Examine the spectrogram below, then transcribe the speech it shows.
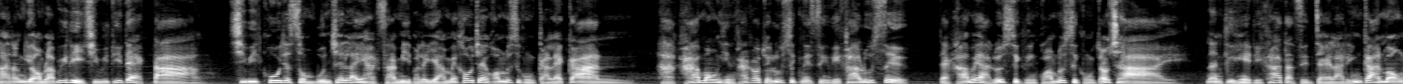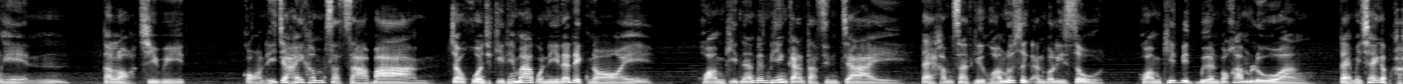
ข้าต้องยอมรับวิถีชีวิตที่แตกต่าง ชีวิตคู่จะสมบูรณ์เช่นไรหากสามีภรรยาไม่เข้าใจความรู้สึกของกันและกัน หากข้ามองเห็นข้าก็จะรู้สึกในสิ่งที่ข้ารู้สึก แต่ข้าไม่อาจรู้สึกถึงความรู้สึกของเจ้าชาย นั่นคือเหตุที่ข้าตัดสินใจลาทิ้งการมองเห็น ตลอดชีวิต ก่อนที่จะให้คำสัตย์สาบาน เจ้าควรจะคิดให้มากกว่านี้นะเด็กน้อย ความคิดนั้นเป็นเพียงการตัดสินใจ แต่คำสัตย์คือความรู้สึกอันบริสุทธิ์ ความคิดบิดเบือนเพราะคำลวง แต่ไม่ใช่กับค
